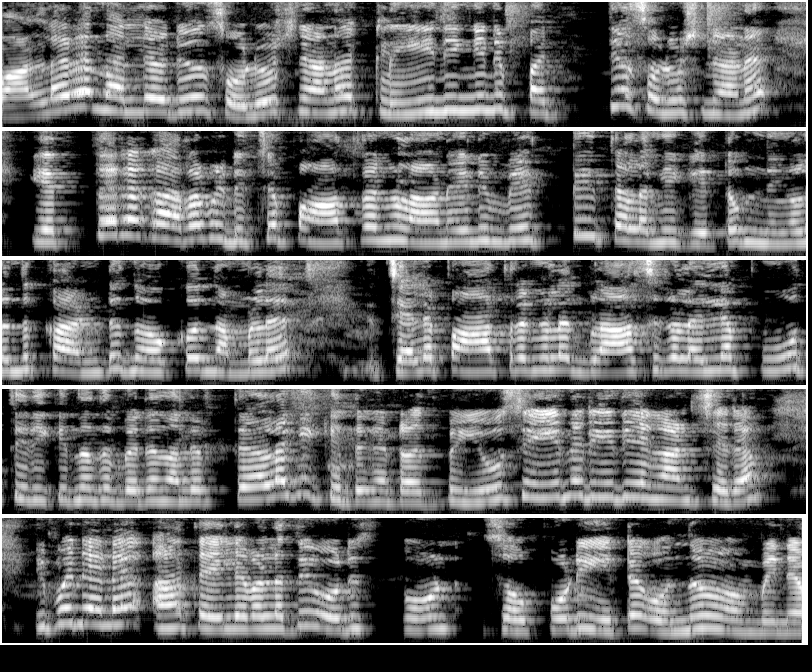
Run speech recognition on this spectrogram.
വളരെ നല്ലൊരു സൊല്യൂഷനാണ് ക്ലീനിങ്ങിന് പറ്റിയ സൊല്യൂഷനാണ് എത്ര കറ പിടിച്ച പാത്രങ്ങളാണേലും വെട്ടി തിളങ്ങി കിട്ടും. നിങ്ങളൊന്ന് കണ്ടു നോക്കും. നമ്മൾ ചില പാത്രങ്ങൾ ഗ്ലാസ്സുകളെല്ലാം പൂത്തിരിക്കുന്നത് വരെ നല്ല തിളങ്ങി കിട്ടും കേട്ടോ. ഇപ്പോൾ യൂസ് ചെയ്യുന്ന രീതി ഞാൻ കാണിച്ചു തരാം. ഇപ്പോൾ ഞാൻ ആ തേയില വെള്ളത്തിൽ ഒരു സ്പൂൺ സോപ്പ് പൊടി ഇട്ട് ഒന്ന് പിന്നെ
